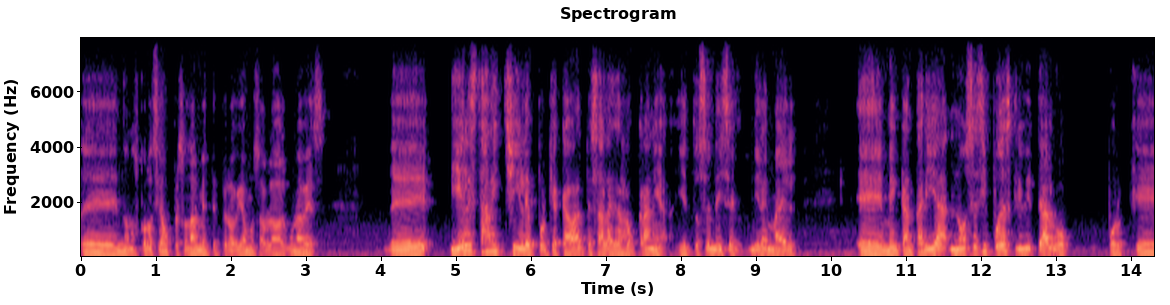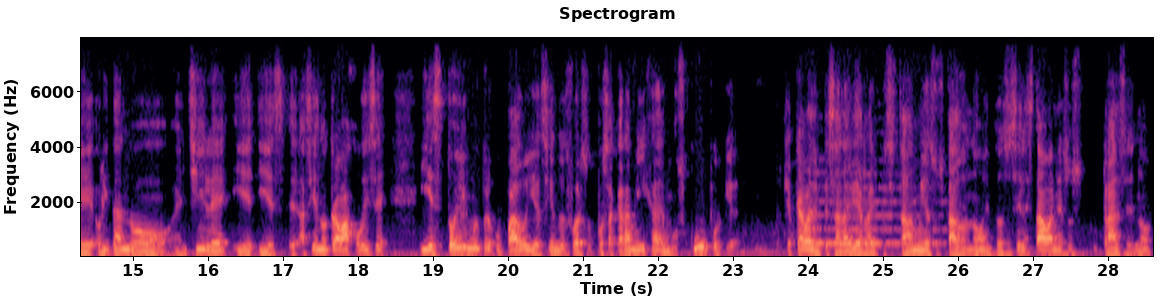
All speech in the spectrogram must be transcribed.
eh, no nos conocíamos personalmente, pero habíamos hablado alguna vez. y él estaba en Chile porque acaba de empezar la guerra Ucrania. Y entonces me dice, mira Ismael, eh, me encantaría, no sé si puedo escribirte algo, porque ahorita ando en Chile y, eh, haciendo trabajo, dice, y estoy muy preocupado y haciendo esfuerzos por sacar a mi hija de Moscú, porque, porque acaba de empezar la guerra y pues estaban muy asustados, ¿no? Entonces él estaba en esos trances, ¿no?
